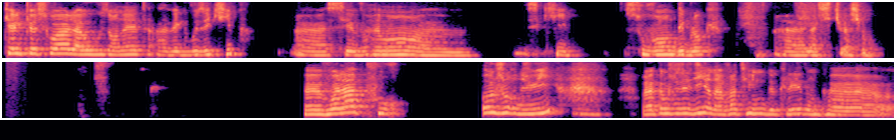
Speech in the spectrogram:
quel que soit là où vous en êtes avec vos équipes, euh, c'est vraiment euh, ce qui souvent débloque euh, la situation. voilà pour aujourd'hui. Voilà, comme je vous ai dit, il y en a 21 de clés, donc euh,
